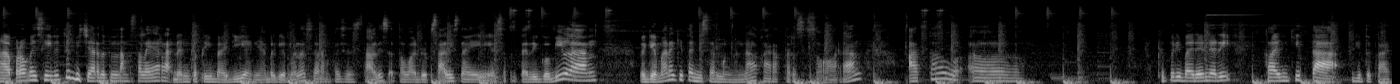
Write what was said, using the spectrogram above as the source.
Nah, profesi ini tuh bicara tentang selera dan kepribadian ya. Bagaimana seorang fashion stylist atau wardrobe stylist. Nah, ini seperti tadi gue bilang, bagaimana kita bisa mengenal karakter seseorang atau uh, kepribadian dari klien kita gitu kan.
